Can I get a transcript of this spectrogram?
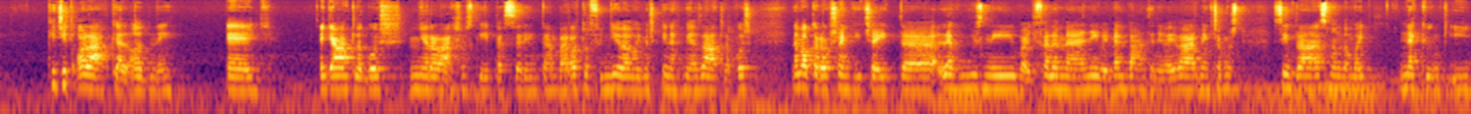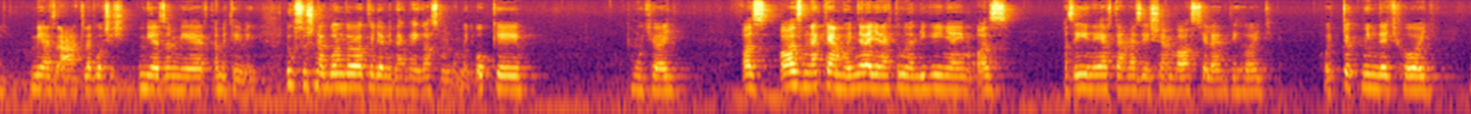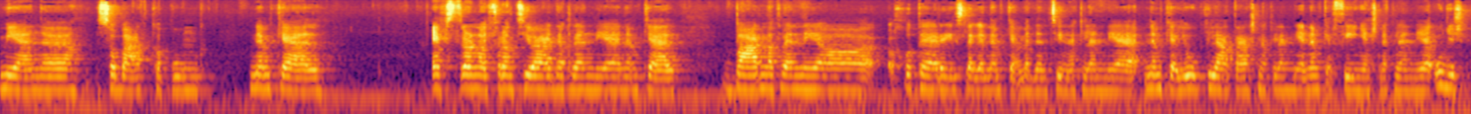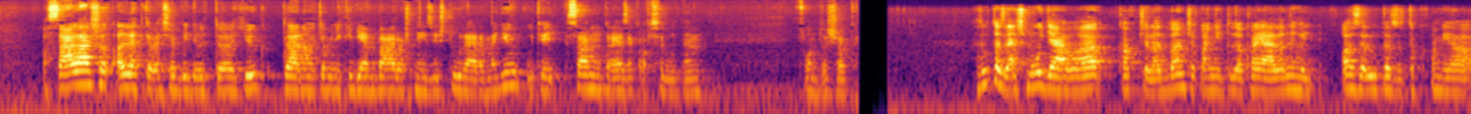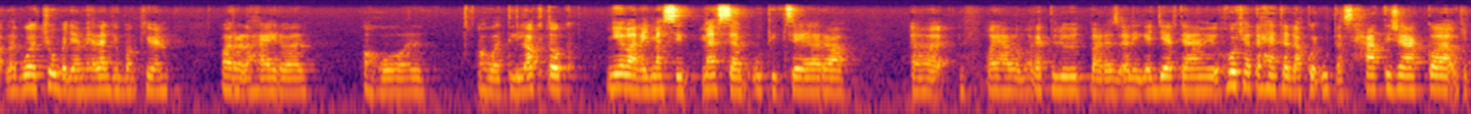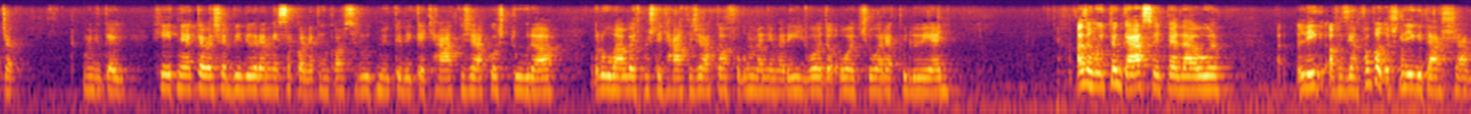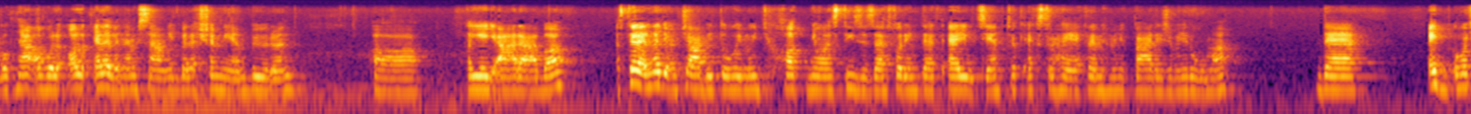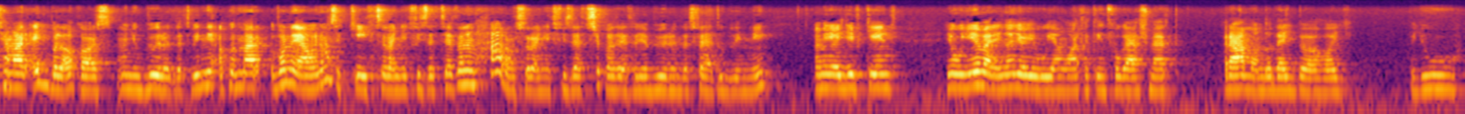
kicsit alá kell adni egy, egy átlagos nyaraláshoz képest szerintem, bár attól függ nyilván, hogy most kinek mi az átlagos, nem akarok senkit se itt lehúzni, vagy felemelni, vagy megbántani, vagy bármi, csak most szimplán azt mondom, hogy nekünk így mi az átlagos, és mi az, amiért, amit én még luxusnak gondolok, vagy aminek még azt mondom, hogy oké. Okay. Úgyhogy az, az nekem, hogy ne legyenek túl nagy igényeim, az az én értelmezésemben azt jelenti, hogy, hogy tök mindegy, hogy milyen uh, szobát kapunk, nem kell extra nagy francia ágynak lennie, nem kell bárnak lennie a hotel részlegen, nem kell medencének lennie, nem kell jó kilátásnak lennie, nem kell fényesnek lennie. Úgyis a szálláson a legkevesebb időt töltjük, pláne, hogyha mondjuk egy ilyen városnézős túrára megyünk, úgyhogy számunkra ezek abszolút nem fontosak. Az utazás módjával kapcsolatban csak annyit tudok ajánlani, hogy azzal utazatok, ami a legolcsóbb, vagy ami a legjobban kijön arról a helyről, ahol, ahol ti laktok. Nyilván egy messzi, messzebb úti célra uh, ajánlom a repülőt, bár ez elég egyértelmű. Hogyha teheted, akkor utaz hátizsákkal, hogyha csak mondjuk egy hétnél kevesebb időre mész, akkor nekünk abszolút működik egy hátizsákos túra. Rómába is most egy hátizsákkal fogunk menni, mert így volt olcsó a repülőjegy. Az amúgy tök gáz, hogy például az ilyen fapados légitársaságoknál, ahol eleve nem számít bele semmilyen bőrönd a, a jegy árába, az tényleg nagyon csábító, hogy mondjuk 6-8-10 ezer forintért eljutsz ilyen tök extra helyekre, mint mondjuk Párizs vagy Róma. De egy, hogyha már egyből akarsz mondjuk bőröndöt vinni, akkor már van olyan, hogy nem az, hogy kétszer annyit fizetsz, hanem háromszor annyit fizetsz, csak azért, hogy a bőröndöt fel tud vinni. Ami egyébként jó, nyilván egy nagyon jó ilyen marketingfogás, mert rámondod egyből, hogy, hogy ú,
